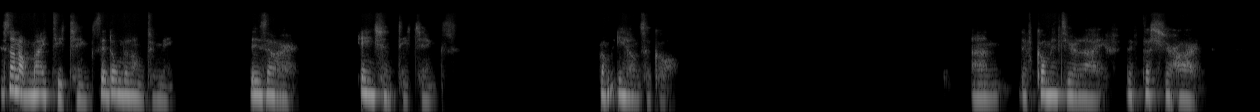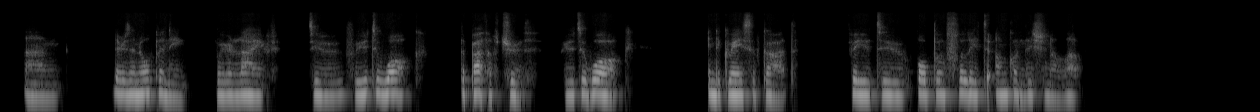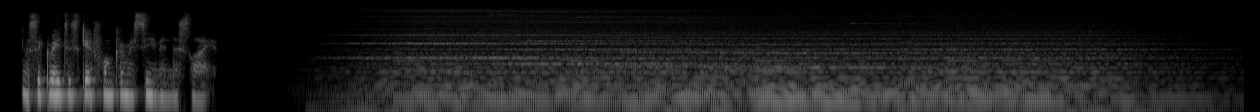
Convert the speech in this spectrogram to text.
These are not my teachings, they don't belong to me. These are ancient teachings from eons ago. And they've come into your life, they've touched your heart, and there's an opening for your life to for you to walk the path of truth, for you to walk in the grace of God, for you to open fully to unconditional love. It's the greatest gift one can receive in this life.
